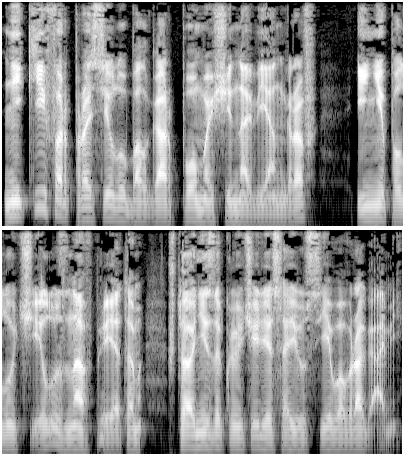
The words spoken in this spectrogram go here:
Никифор просил у болгар помощи на венгров и не получил, узнав при этом, что они заключили союз с его врагами.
